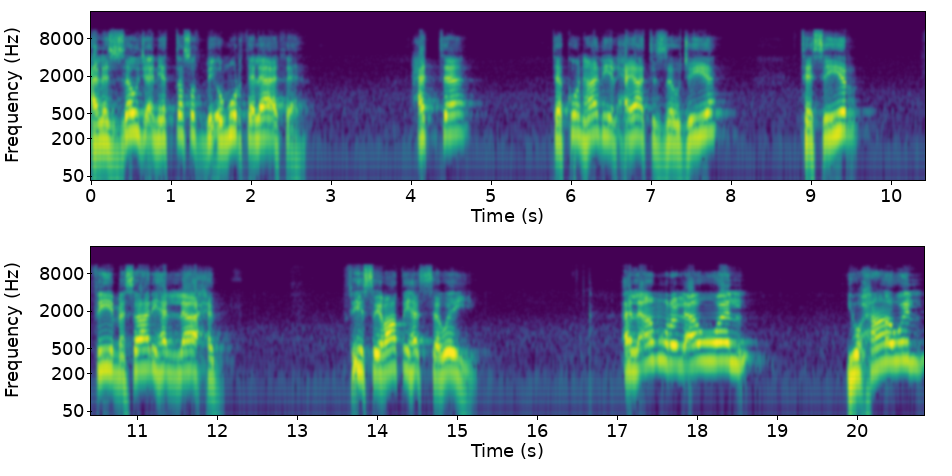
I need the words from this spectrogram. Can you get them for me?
على الزوج أن يتصف بأمور ثلاثة حتى تكون هذه الحياة الزوجية تسير في مسارها اللاحب في صراطها السوي. الأمر الأول يحاول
